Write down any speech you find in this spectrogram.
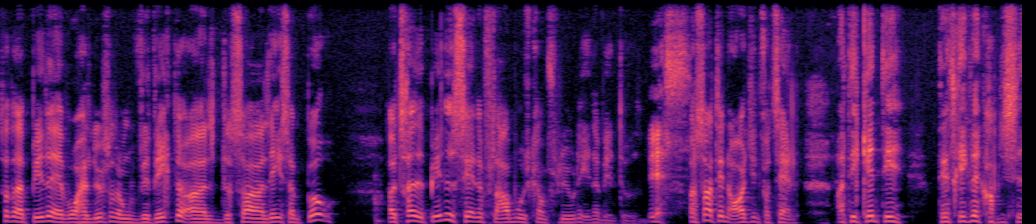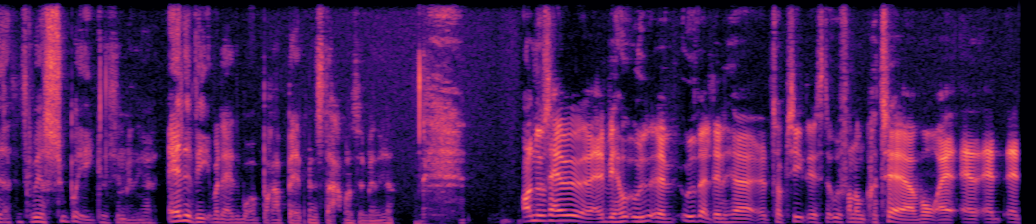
så er der et billede af, hvor han løfter nogle vægter, og så læser en bog, og tredje billede ser en flagmus komme flyvende ind ad vinduet. Yes. Og så er den origin fortalt. Og det er igen det, den skal ikke være kompliceret, den skal være super enkel simpelthen. Mm. Alle ved, hvordan hvor bare Batman stammer simpelthen. Og nu sagde vi jo, at vi har øh, udvalgt den her øh, top 10 liste ud fra nogle kriterier, hvor at, at, at,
